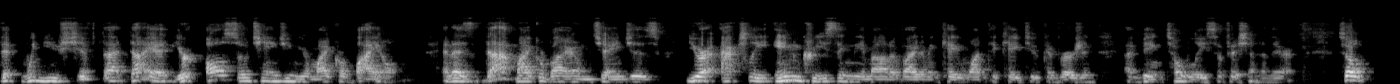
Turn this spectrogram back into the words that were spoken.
that when you shift that diet, you're also changing your microbiome. And as that microbiome changes, you're actually increasing the amount of vitamin K1 to K2 conversion and being totally sufficient in there. So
